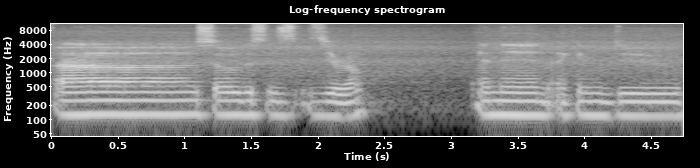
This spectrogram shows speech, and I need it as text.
Uh, so this is 0. And then I can do,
